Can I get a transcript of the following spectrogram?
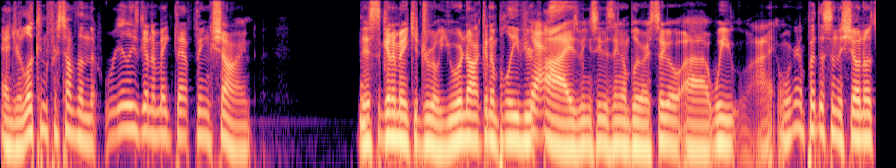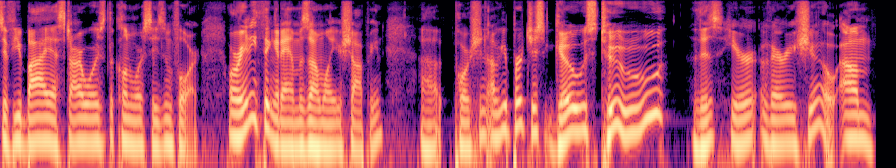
and you're looking for something that really is going to make that thing shine, this is going to make you drool. You are not going to believe your Yes. eyes when you see this thing on Blu-ray. So uh, we I, we're going to put this in the show notes. If you buy a Star Wars: The Clone Wars season four or anything at Amazon while you're shopping, uh, portion of your purchase goes to this here very show. Um,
